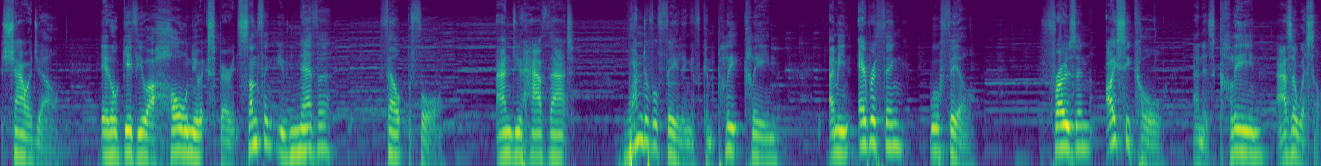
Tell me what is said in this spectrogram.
shower gel. It'll give you a whole new experience, something you've never felt before. And you have that wonderful feeling of complete clean. I mean, everything will feel frozen, icy cool, and as clean as a whistle.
